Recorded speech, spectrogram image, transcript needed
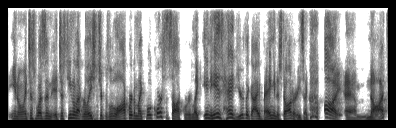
you know, it just wasn't. It just you know that relationship was a little awkward. I'm like, well, of course it's awkward. Like in his head, you're the guy banging his daughter. He's like, I am not.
